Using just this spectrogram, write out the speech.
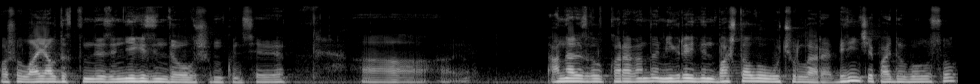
ошол аялдыктын өзү негизинде болушу мүмкүн себеби. Анализ кылып караганда мигрендин башталуу учурлары биринчи пайда болуусу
